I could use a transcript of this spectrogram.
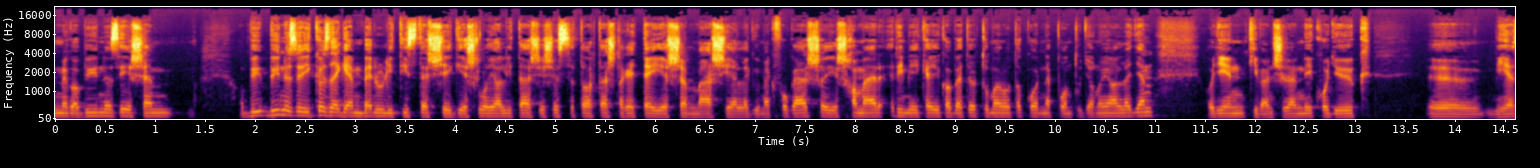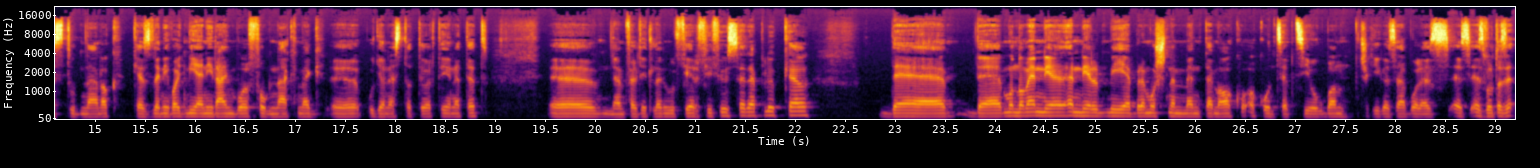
meg a bűnözésem a bűnözői közegen belüli tisztesség és lojalitás és összetartásnak egy teljesen más jellegű megfogása, és ha már rimékeljük a Better tomorrow akkor ne pont ugyanolyan legyen, hogy én kíváncsi lennék, hogy ők ö, mihez tudnának kezdeni, vagy milyen irányból fognák meg ö, ugyanezt a történetet, nem feltétlenül férfi főszereplőkkel de, de mondom, ennél, ennél mélyebbre most nem mentem a, a koncepciókban, csak igazából ez, ez, ez volt az,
